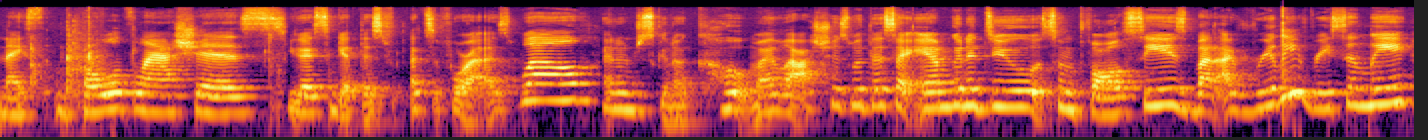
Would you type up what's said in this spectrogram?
nice bold lashes. You guys can get this at Sephora as well. And I'm just gonna coat my lashes with this. I am gonna do some falsies, but I've really recently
